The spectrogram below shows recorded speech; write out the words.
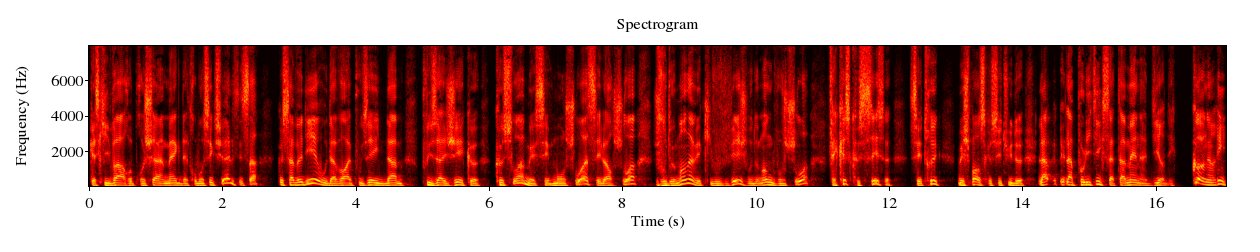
Qu'est-ce qu'il va reprocher à un mec d'être homosexuel C'est ça que ça veut dire? Ou d'avoir épousé une dame plus âgée que, que soi? Mais c'est mon choix, c'est leur choix. Je vous demande avec qui vous vivez, je vous demande vos choix. Enfin, qu'est-ce que c'est ce- ces trucs? Mais je pense que c'est une... La, la politique, ça t'amène à dire des conneries.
